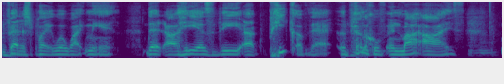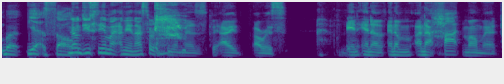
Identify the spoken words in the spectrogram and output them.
Mm-hmm. fetish play with white men. That uh, he is the uh, peak of that, the pinnacle in my eyes. But yeah, so No, do you see him? I mean, I sort of see him as I always in in a in a in a hot moment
